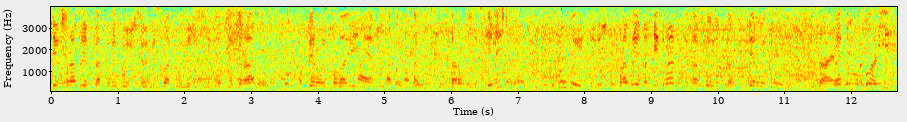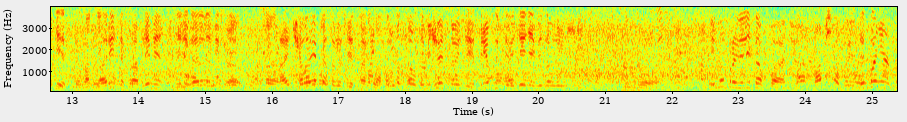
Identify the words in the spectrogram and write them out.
тех проблем, которые больше всего беспокоили жителей крупных городов в первой половине второго десятилетия, то вы выяснили, что проблема миграции находится в первой тройке. Ну да, это Поэтому было естественно говорить о проблеме нелегальной миграции. А человек, который здесь находится, он подсказал замечательную идею. Требуется введение визового режима. Вот. И мы провели кампанию. Это понятно.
